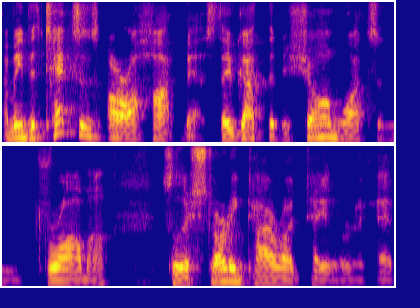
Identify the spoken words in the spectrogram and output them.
I mean, the Texans are a hot mess. They've got the Deshaun Watson drama. So they're starting Tyrod Taylor at,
